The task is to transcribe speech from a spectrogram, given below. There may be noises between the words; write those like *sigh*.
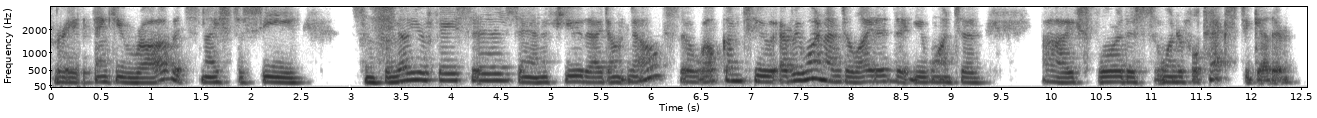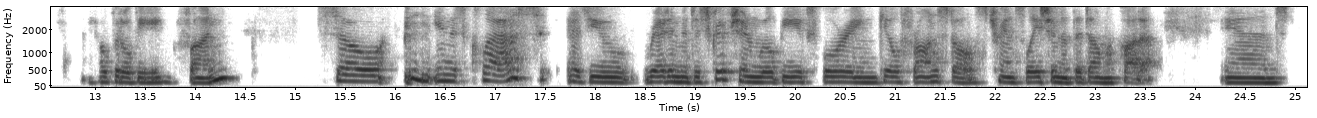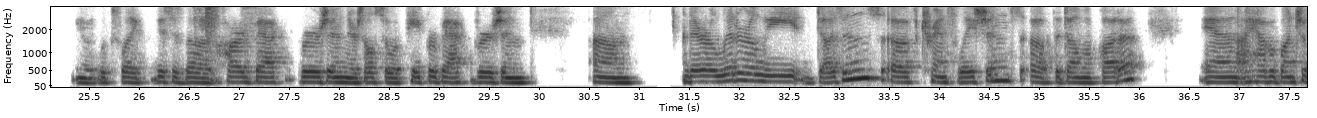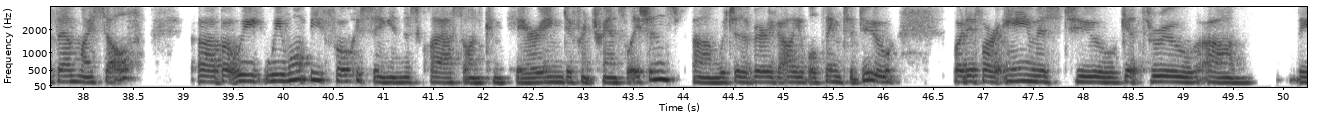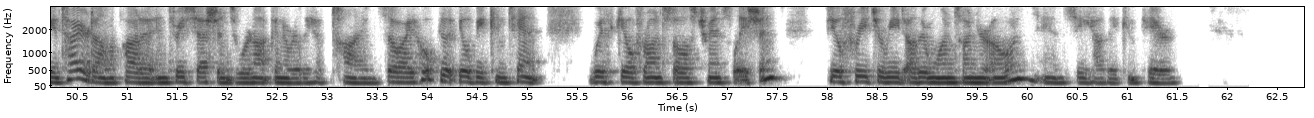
Great. Thank you, Rob. It's nice to see some familiar faces and a few that I don't know. So, welcome to everyone. I'm delighted that you want to uh, explore this wonderful text together. I hope it'll be fun. So, *clears throat* in this class, as you read in the description, we'll be exploring Gil Fronsdal's translation of the Dhammapada. And you know, it looks like this is the hardback version. There's also a paperback version. Um, there are literally dozens of translations of the Dhammapada, and I have a bunch of them myself. Uh, but we, we won't be focusing in this class on comparing different translations, um, which is a very valuable thing to do. But if our aim is to get through um, the entire Dhammapada in three sessions, we're not going to really have time. So I hope that you'll be content with Gil Fronsdal's translation. Feel free to read other ones on your own and see how they compare.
